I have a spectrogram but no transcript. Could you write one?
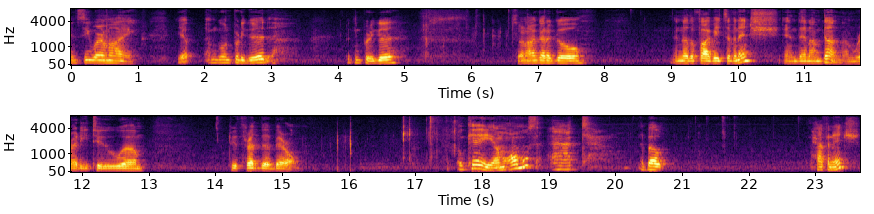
And see where am I. Yep I'm going pretty good. Looking pretty good. So now I gotta go another 5 eighths of an inch and then I'm done. I'm ready to um, to thread the barrel. Okay I'm almost at about half an inch.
